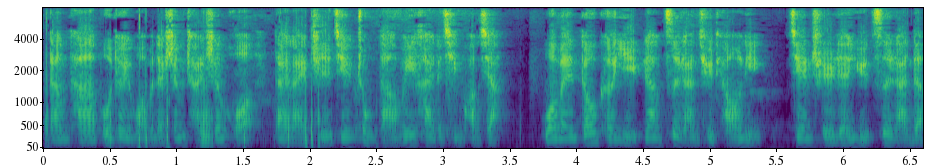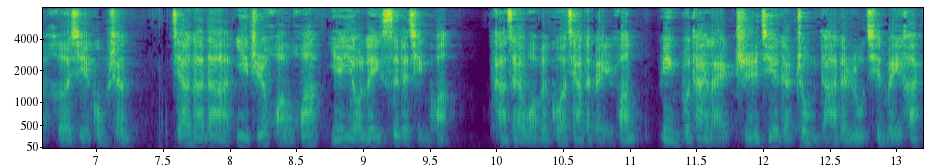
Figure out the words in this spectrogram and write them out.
当它不对我们的生产生活带来直接重大危害的情况下，我们都可以让自然去调理，坚持人与自然的和谐共生。加拿大一枝黄花也有类似的情况，它在我们国家的北方，并不带来直接的重大的入侵危害，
